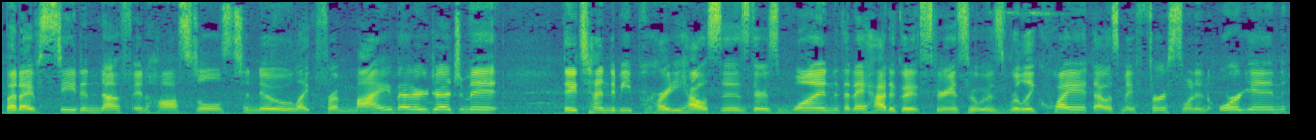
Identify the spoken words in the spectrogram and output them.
but I've stayed enough in hostels to know, like, from my better judgment, they tend to be party houses. There's one that I had a good experience with. It was really quiet. That was my first one in Oregon.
